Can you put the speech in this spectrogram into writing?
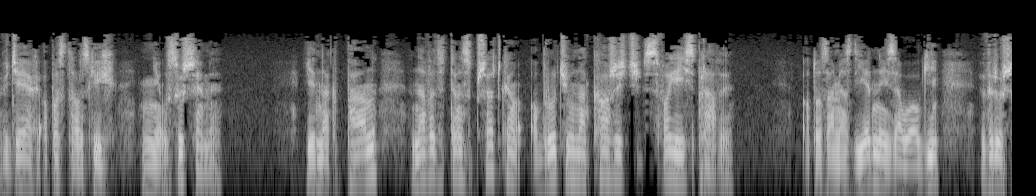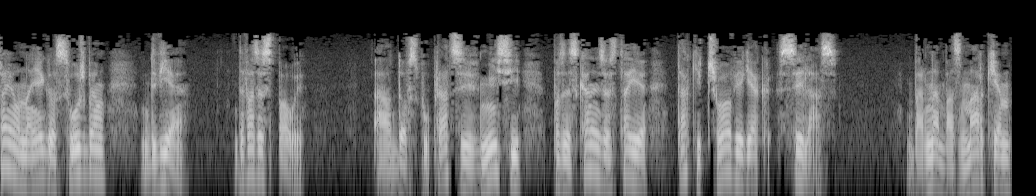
w dziejach apostolskich nie usłyszymy. Jednak Pan nawet tę sprzeczkę obrócił na korzyść swojej sprawy. Oto zamiast jednej załogi wyruszają na jego służbę dwie, dwa zespoły, a do współpracy w misji pozyskany zostaje taki człowiek jak Sylas. Barnaba z Markiem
